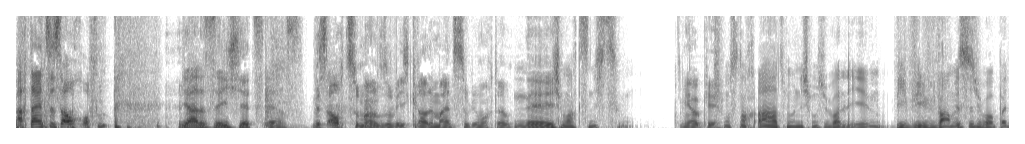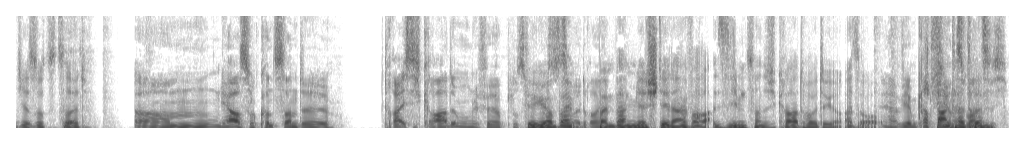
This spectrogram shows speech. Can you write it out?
Ach, deins ist auch offen? Ja, das sehe ich jetzt erst. Willst auch zumachen, so wie ich gerade meins zugemacht habe? Nee, ich mach's nicht zu. Ja, okay. Ich muss noch atmen, ich muss überleben. Wie, wie warm ist es überhaupt bei dir so zur Zeit? Ähm, ja, so konstante 30 Grad im ungefähr, plus Digga, minus bei, 2, 3. bei, bei mir steht einfach 27 Grad heute. Also, ja, wir haben gerade Stand halt 24.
